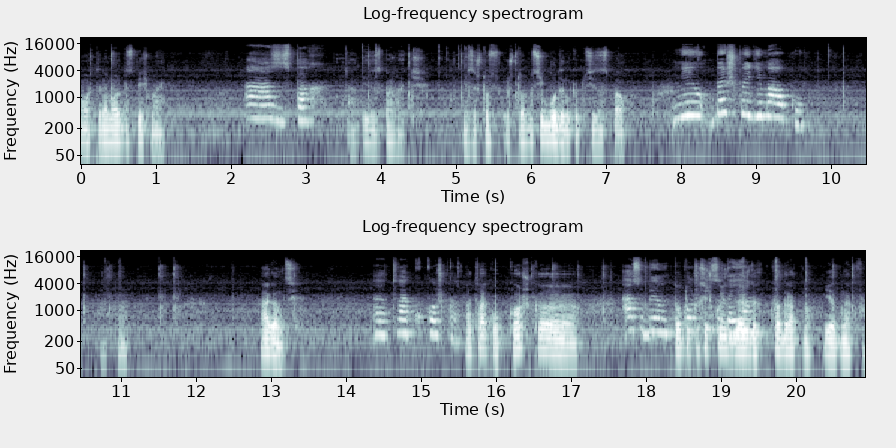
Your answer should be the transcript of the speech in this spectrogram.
Още не можеш да спиш, май. А, аз заспах. А ти заспа вече. И защо, защо си буден, като си заспал? Ми беше преди малко. Агънце. А, това е кокошка. А това е кокошка. Аз убивам То кокошки, тук всичко да изглежда ям. квадратно и еднакво.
